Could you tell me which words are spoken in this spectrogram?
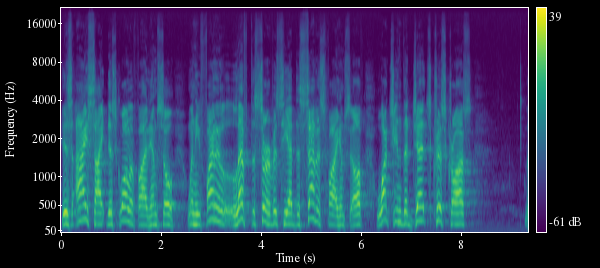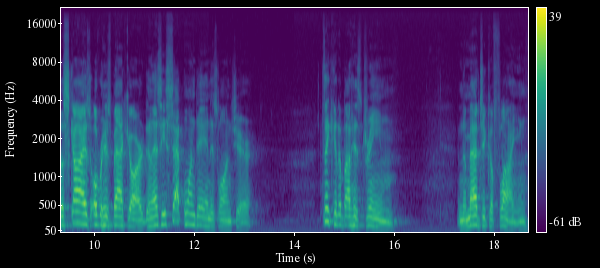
his eyesight disqualified him, so when he finally left the service, he had to satisfy himself watching the jets crisscross the skies over his backyard. And as he sat one day in his lawn chair, thinking about his dream and the magic of flying,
